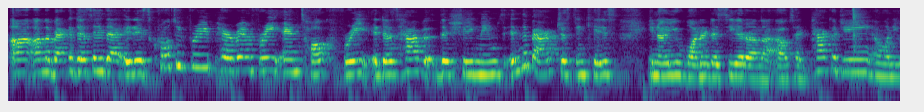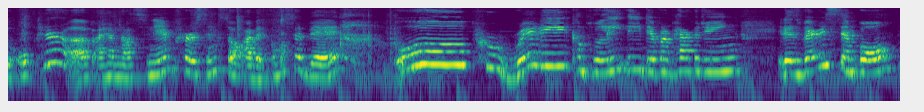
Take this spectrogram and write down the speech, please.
Uh, on the back, it does say that it is cruelty free, paraben free and talc free. It does have the shade names in the back just in case, you know, you wanted to see it on the outside packaging. And when you open her up, I have not seen it in person, so a ver cómo se ve. Oh, pretty, completely different packaging. It is very simple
